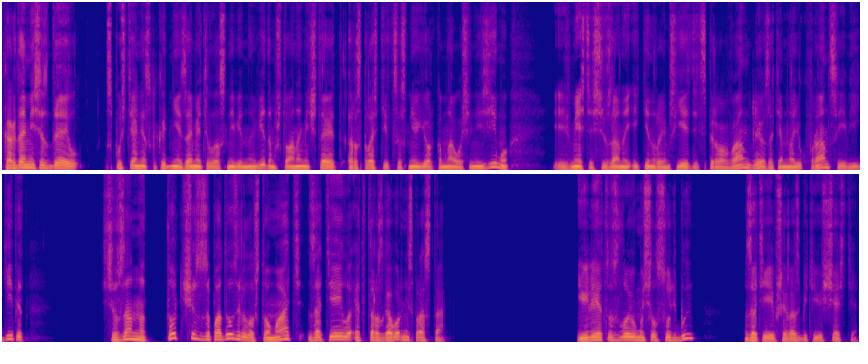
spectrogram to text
Когда миссис Дейл спустя несколько дней заметила с невинным видом, что она мечтает распроститься с Нью-Йорком на осень и зиму и вместе с Сюзанной и Кинроем съездить сперва в Англию, а затем на юг Франции и в Египет, Сюзанна тотчас заподозрила, что мать затеяла этот разговор неспроста. Или это злой умысел судьбы, затеявший разбить ее счастье?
